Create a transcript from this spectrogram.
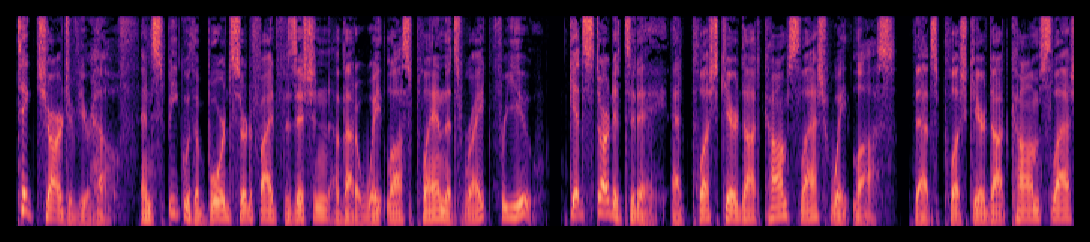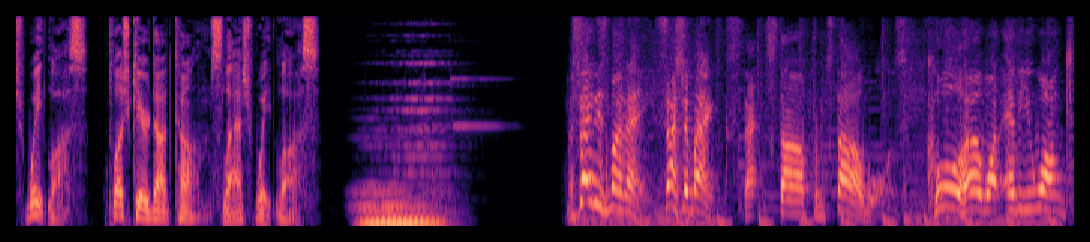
Take charge of your health and speak with a board-certified physician about a weight loss plan that's right for you. Get started today at plushcare.com slash weight loss. That's plushcare.com slash weight loss. plushcare.com slash weight loss. Mercedes Moné, Sasha Banks, that star from Star Wars. Call her whatever you want,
